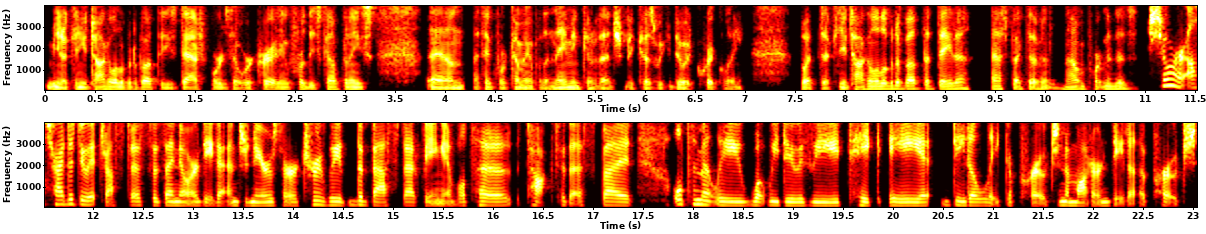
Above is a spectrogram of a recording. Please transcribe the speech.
You know, can you talk a little bit about these dashboards that we're creating for these companies? And I think we're coming up with a naming convention because we could do it quickly. But uh, can you talk a little bit about the data aspect of it, and how important it is? Sure. I'll try to do it justice as I know our data engineers are truly the best at being able to talk to this. But ultimately, what we do is we take a data lake approach and a modern data approach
